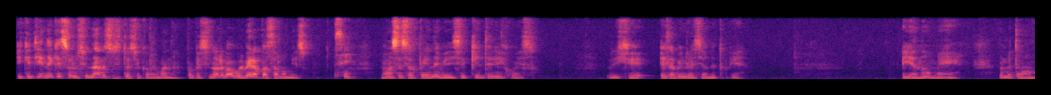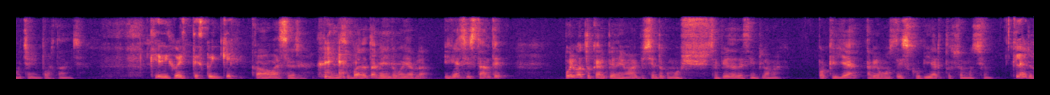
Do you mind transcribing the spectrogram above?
Y que tiene que solucionar su situación con mi hermana. Porque si no le va a volver a pasar lo mismo. Sí. Mi mamá se sorprende y me dice, ¿quién te dijo eso? Le dije, es la vibración de tu pie. Ella no me, no me toma mucha importancia. ¿Qué dijo este escuincle? ¿Cómo va a ser? Me dice, bueno, también lo voy a hablar. Y en ese instante, vuelvo a tocar el pie de mi mamá y siento como shh, se empieza a desinflamar. Porque ya habíamos descubierto su emoción Claro.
